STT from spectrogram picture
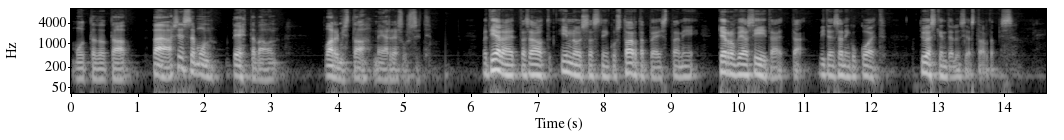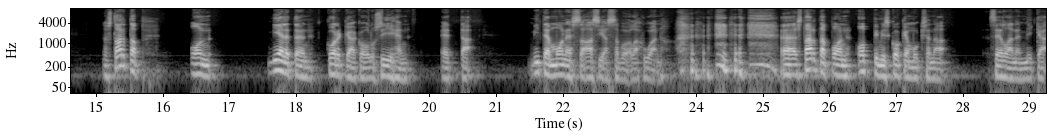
Mutta tota, pääasiassa mun tehtävä on varmistaa meidän resurssit. Mä tiedän, että sä oot innoissasi niin startupeista, niin kerro vielä siitä, että miten sä niin koet työskentelyn siellä startupissa. No startup on mieletön korkeakoulu siihen, että miten monessa asiassa voi olla huono. startup on oppimiskokemuksena sellainen, mikä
